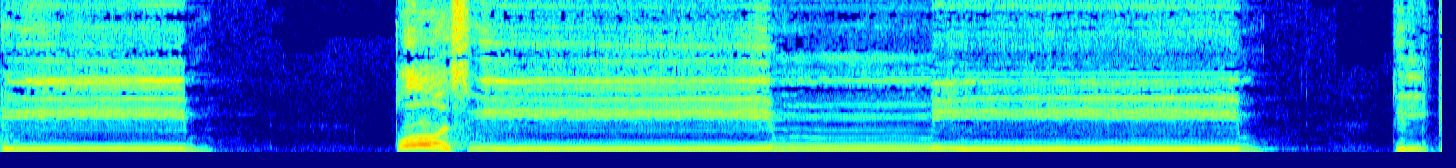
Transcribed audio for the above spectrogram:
الرحيم. طاسيم. تلك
